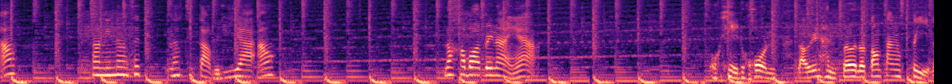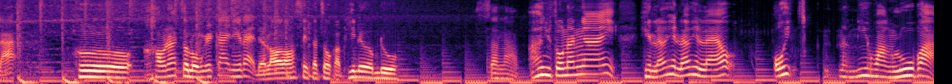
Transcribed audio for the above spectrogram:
เอ้าตอนนี้นางนักจิตวิทยาเอ้าแล้วคาร์บอยไปไหนอะโอเคทุกคนเราเล่นฮันเตอร์เราต้องตั้งสติละคือเขาน่าจะลงใกล้ๆนี้แหละเดี๋ยวเราลองเสกกระจกกับพี่เดิมดู สลับอะอยู่ตรงนั้นไง เห็นแล้วเห็นแล้วเห็นแล้ว โอ๊ย นางนี่วางรูปอะ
